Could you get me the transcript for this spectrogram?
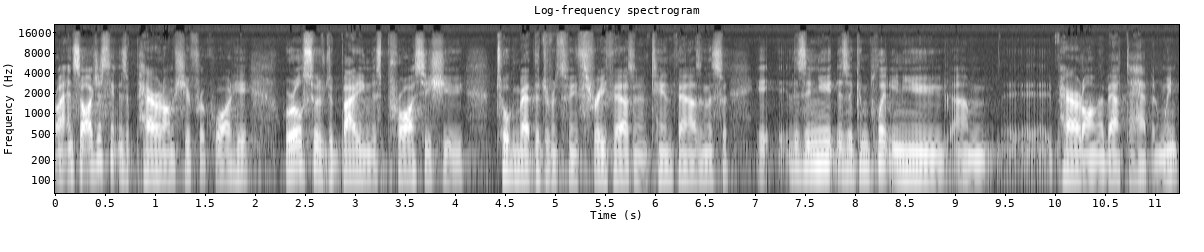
Right? And so I just think there's a paradigm shift required here. We're all sort of debating this price issue, talking about the difference between 3,000 and 10,000. There's, a new, there's a completely new um, paradigm about to happen. When,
